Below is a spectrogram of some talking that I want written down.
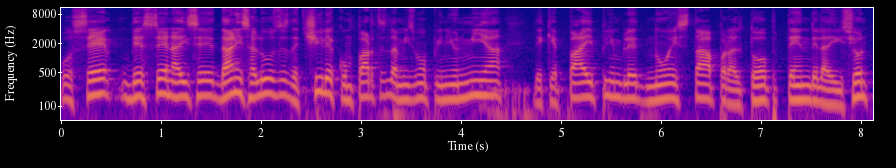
José de Sena dice, Dani, saludos desde Chile, compartes la misma opinión mía de que Pai Pimblet no está para el top 10 de la división.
